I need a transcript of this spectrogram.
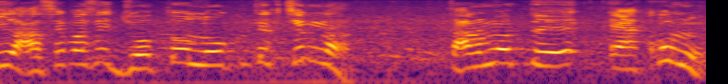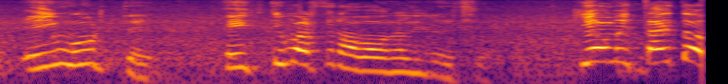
এই আশেপাশে যত লোক দেখছেন না তার মধ্যে এখন এই মুহূর্তে এইট্টি পার্সেন্ট অবাঙালি রয়েছে। কি অমিত তাই তো?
